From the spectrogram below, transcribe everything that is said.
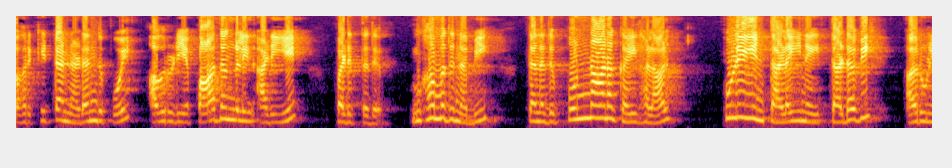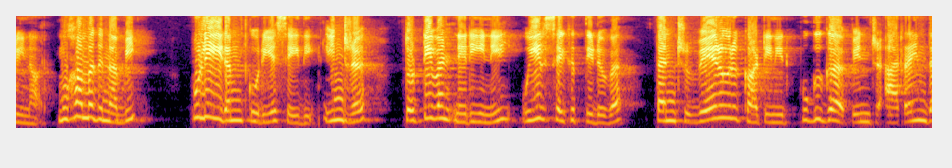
அவர்கிட்ட நடந்து போய் அவருடைய பாதங்களின் அடியே படுத்தது. முகமது நபி தனது பொன்னான கைகளால் புலியின் தலையினை தடவி அருளினார். முகமது நபி புலியிடம் கூறிய செய்தி இன்று தொட்டிவன் நெறியினில் உயிர் செகுத்திடுவ தன்று வேறொரு காட்டினீர் புகுக வென்று அறைந்த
